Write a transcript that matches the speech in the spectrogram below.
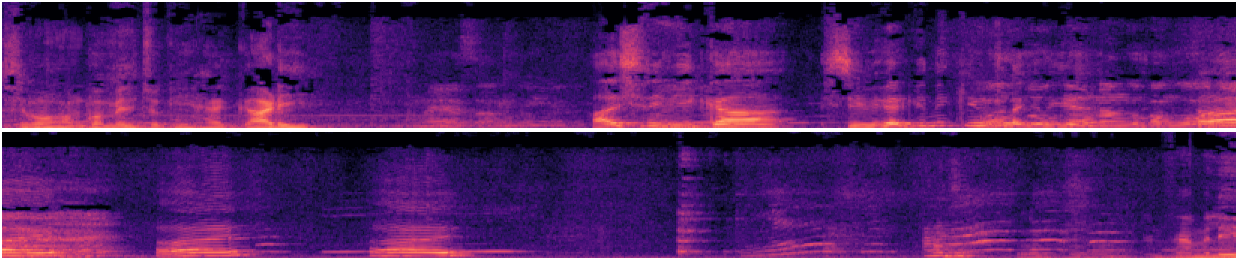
शिव हमको मिल चुकी है गाड़ी। हाय श्रीविका। श्रीविका कितनी क्यूट लग रही है। हाय हाय हाय। फैमिली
